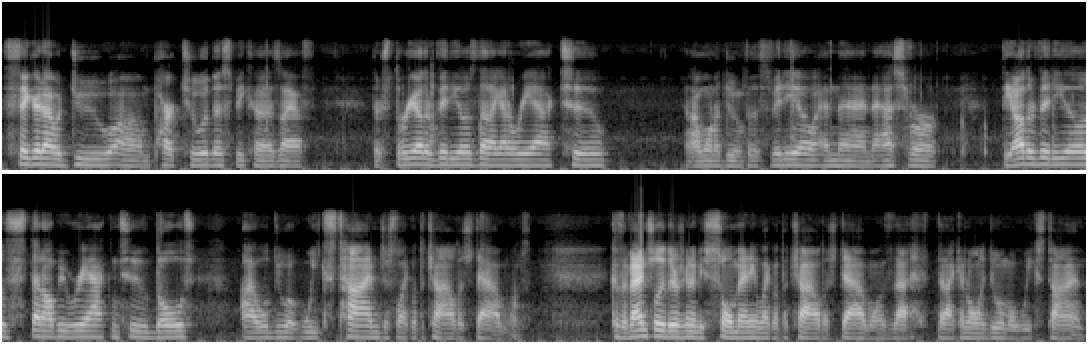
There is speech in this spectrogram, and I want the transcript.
figured I would do um, part two of this because I have there's three other videos that I got to react to, and I want to do them for this video. And then as for the other videos that I'll be reacting to, those I will do a week's time, just like with the Childish Dad ones. Because eventually there's going to be so many, like with the Childish Dad ones, that, that I can only do them a week's time.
